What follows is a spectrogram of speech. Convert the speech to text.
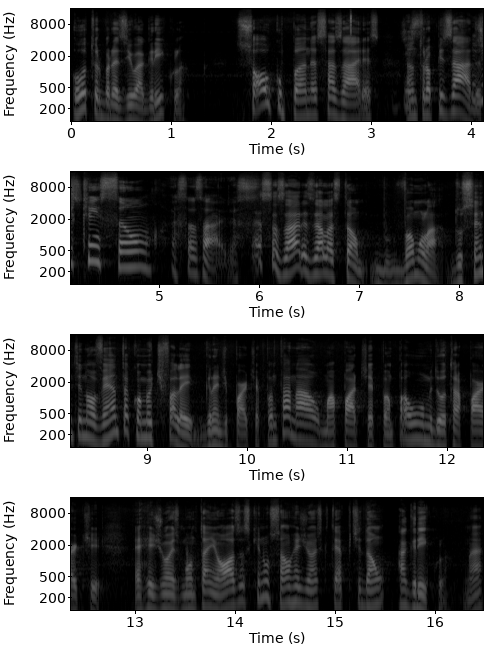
outro Brasil agrícola só ocupando essas áreas de, antropizadas. De quem são essas áreas? Essas áreas, elas estão, vamos lá, dos 190, como eu te falei, grande parte é Pantanal, uma parte é Pampa Úmido, outra parte é regiões montanhosas, que não são regiões que têm aptidão agrícola. Né?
